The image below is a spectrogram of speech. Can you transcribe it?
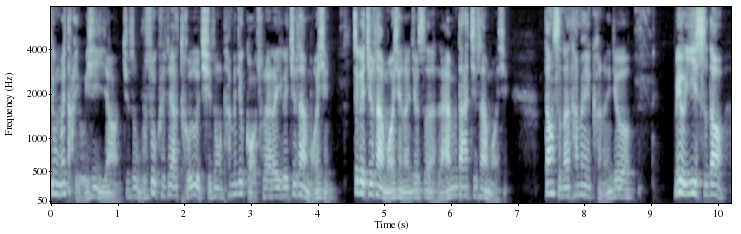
跟我们打游戏一样，就是无数科学家投入其中，他们就搞出来了一个计算模型。这个计算模型呢，就是兰姆达计算模型。当时呢，他们可能就没有意识到，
